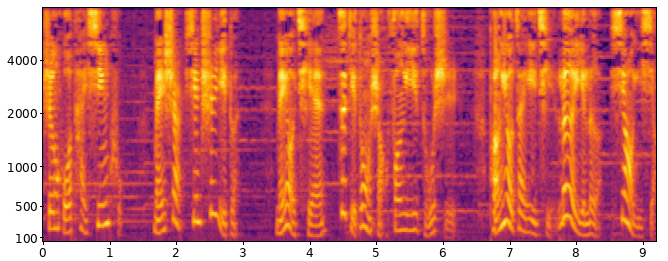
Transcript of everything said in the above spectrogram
生活太辛苦，没事儿先吃一顿；没有钱，自己动手丰衣足食；朋友在一起，乐一乐，笑一笑。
